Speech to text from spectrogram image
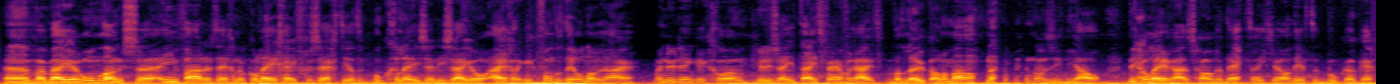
Eh, waarbij er onlangs eh een vader tegen een collega heeft gezegd, die had het boek gelezen en die zei, joh, eigenlijk, ik vond het heel lang raar. Maar nu denk ik gewoon, jullie zijn je tijd ver vooruit. Wat leuk allemaal. Nou, dat is ideaal. Die Ja. collega is gewoon gedekt, weet je wel. Die heeft het boek ook echt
